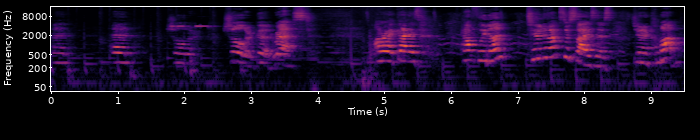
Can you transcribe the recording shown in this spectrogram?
Head, head, shoulder, shoulder. Good, rest. All right, guys, halfway done. Two new exercises. So you're gonna come up,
